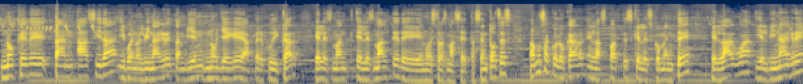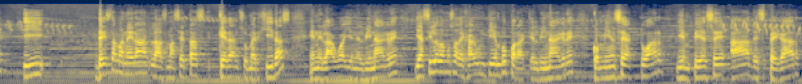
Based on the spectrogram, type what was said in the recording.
no quede tan ácida y bueno, el vinagre también no llegue a perjudicar el esmalte de nuestras macetas. Entonces vamos a colocar en las partes que les comenté el agua y el vinagre y de esta manera las macetas quedan sumergidas en el agua y en el vinagre y así las vamos a dejar un tiempo para que el vinagre comience a actuar y empiece a despegar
